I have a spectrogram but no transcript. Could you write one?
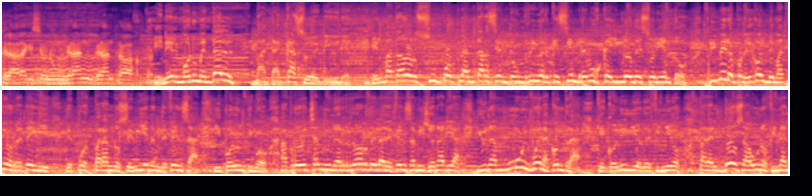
que la verdad que hicieron un gran, gran trabajo. En el Monumental, batacazo de Tigre. El matador supo plantarse ante un River que siempre busca y lo desorientó. Primero por el gol de Mateo Retegui, después parándose bien en defensa y por último aprovechando un error de la defensa millonaria y una muy buena contra que Colidio definió para el 2 a 1 final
